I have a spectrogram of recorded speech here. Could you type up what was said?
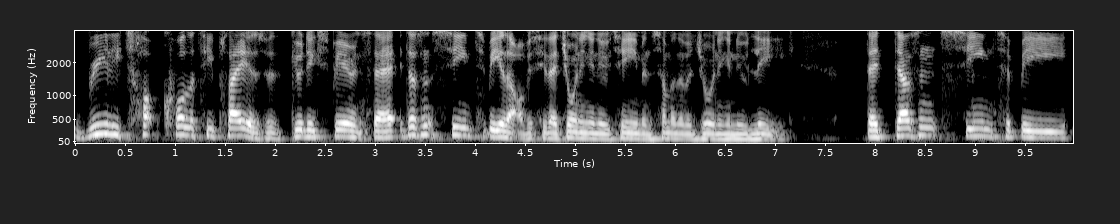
really top quality players with good experience there. It doesn't seem to be that obviously they're joining a new team and some of them are joining a new league. There doesn't seem to be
